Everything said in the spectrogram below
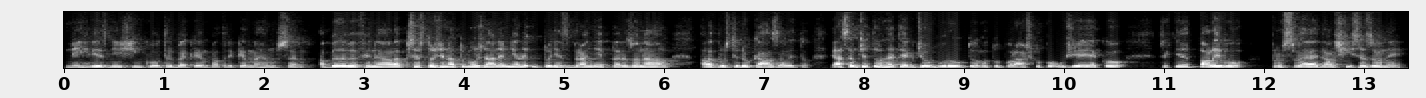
nejhvězdnějším quarterbackem Patrickem Mahomesem a byli ve finále, přestože na to možná neměli úplně zbraně, personál, ale prostě dokázali to. Já jsem četl hned, jak Joe Burrow tohle tu porážku použije jako, řekněme, palivo pro své další sezony,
